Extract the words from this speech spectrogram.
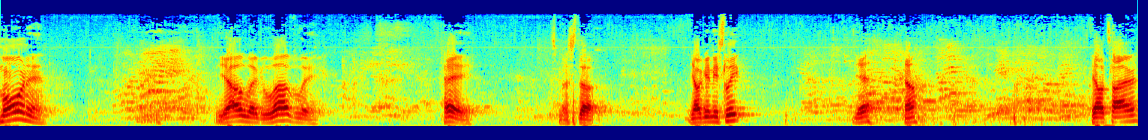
Morning. Y'all look lovely. Hey, it's messed up. Y'all get any sleep? Yeah? No? Y'all tired?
